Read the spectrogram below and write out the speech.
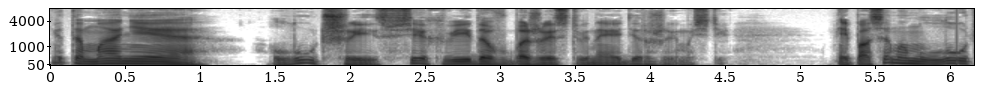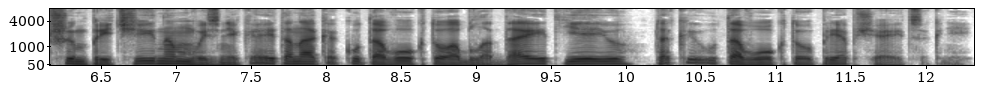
эта мания — лучшая из всех видов божественной одержимости. И по самым лучшим причинам возникает она как у того, кто обладает ею, так и у того, кто приобщается к ней.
